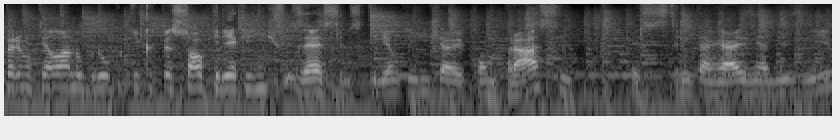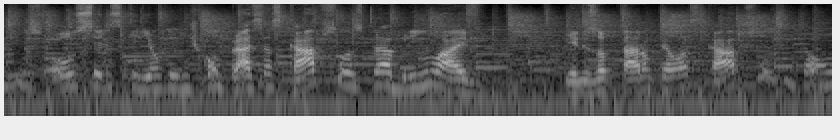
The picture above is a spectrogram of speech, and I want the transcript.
perguntei lá no grupo o que, que o pessoal queria que a gente fizesse. Se eles queriam que a gente eh, comprasse esses 30 reais em adesivos ou se eles queriam que a gente comprasse as cápsulas para abrir em live. E eles optaram pelas cápsulas, então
